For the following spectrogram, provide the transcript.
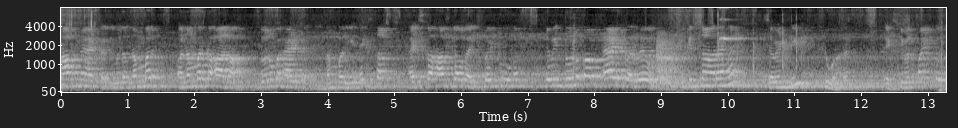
हाफ़ में ऐड करते हैं मतलब नंबर और नंबर का आधा, दोनों को ऐड करते हैं नंबर ये एक्स का एक्स का हाफ़ क्या होगा? एक्स बाई टू होगा। जब इन दोनों को आप ऐड कर रहे हो तो कितना आ रहा है? सेवेंटी टू आ रहा है। एक्स की वैल्यू फाइंड करो।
